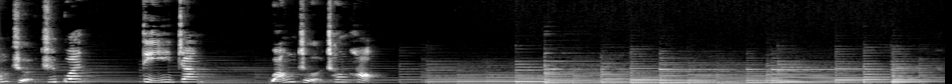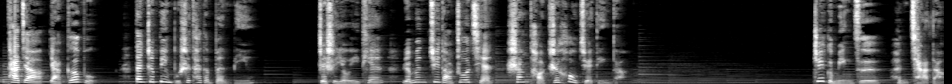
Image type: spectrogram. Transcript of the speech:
王者之冠，第一章，王者称号。他叫雅各布，但这并不是他的本名。这是有一天人们聚到桌前商讨之后决定的。这个名字很恰当，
